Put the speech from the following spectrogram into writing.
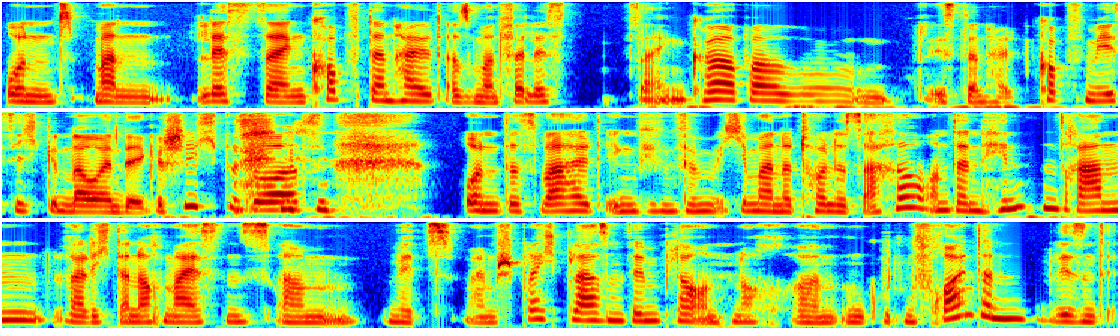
und man lässt seinen Kopf dann halt, also man verlässt seinen Körper so und ist dann halt kopfmäßig genau in der Geschichte dort Und das war halt irgendwie für mich immer eine tolle Sache. Und dann hinten dran, weil ich dann auch meistens ähm, mit meinem Sprechblasenwimpler und noch ähm, einem guten Freund, dann, wir sind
